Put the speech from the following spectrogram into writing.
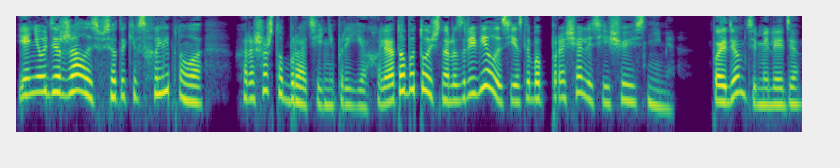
Я не удержалась, все-таки всхлипнула. Хорошо, что братья не приехали, а то бы точно разревелась, если бы прощались еще и с ними. «Пойдемте, миледи»,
